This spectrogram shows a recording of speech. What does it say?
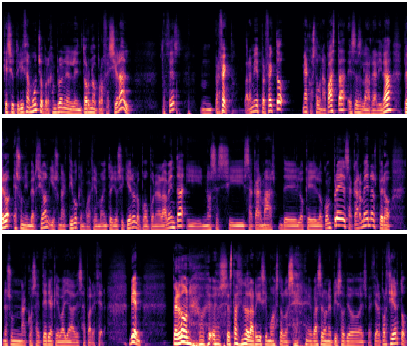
que se utiliza mucho, por ejemplo, en el entorno profesional. Entonces, mm, perfecto. Para mí es perfecto. Me ha costado una pasta, esa es la realidad, pero es una inversión y es un activo que en cualquier momento yo si quiero lo puedo poner a la venta y no sé si sacar más de lo que lo compré, sacar menos, pero no es una cosa etérea que vaya a desaparecer. Bien. Perdón, se está haciendo larguísimo, esto lo sé. Va a ser un episodio especial. Por cierto,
